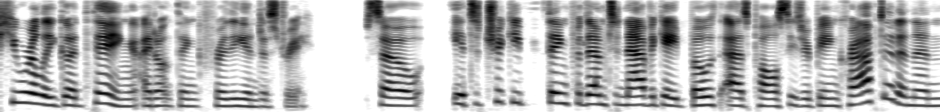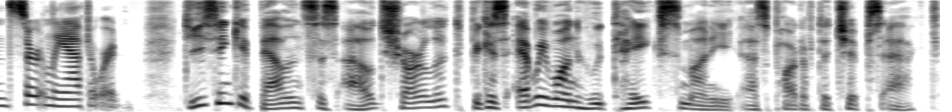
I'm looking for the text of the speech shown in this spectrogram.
purely good thing, I don't think, for the industry. So it's a tricky thing for them to navigate both as policies are being crafted and then certainly afterward. Do you think it balances out, Charlotte? Because everyone who takes money as part of the CHIPS Act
